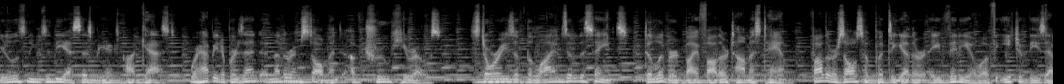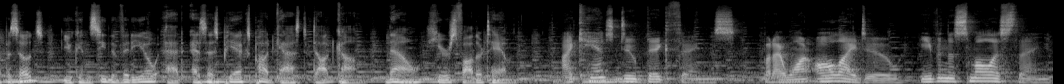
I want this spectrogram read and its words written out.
You're listening to the SSPX podcast. We're happy to present another installment of True Heroes, stories of the lives of the saints, delivered by Father Thomas Tam. Father has also put together a video of each of these episodes. You can see the video at sspxpodcast.com. Now, here's Father Tam. I can't do big things, but I want all I do, even the smallest thing,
